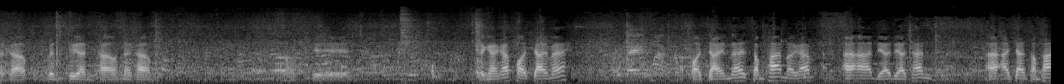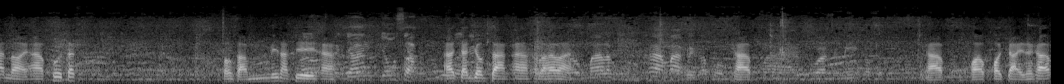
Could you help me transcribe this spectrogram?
นะครับเพื่อนๆเขานะครับโอเคเป็นไงครับพอใจไหมพอใจนะสัมภาษณ์หน่อยครับอ่าอ่าเดี๋ยวเดี๋ยวท่านอ่าอาจารย์สัมภาษณ์หน่อยอ่าพูดสัก สองสามวินาทีอ่าอาจารย์ยงศักดิ์อาจารย์ยมศักดิ์อ่าครับครับมาแล้วคุ้มค่ามากเลยครับผมครับมาวันนี้ครับผมครับพอพอใจนะครับ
